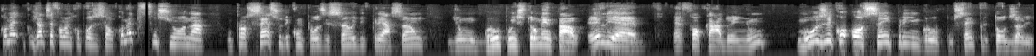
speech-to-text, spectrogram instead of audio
Como é, já que você falou em composição, como é que funciona o processo de composição e de criação? De um grupo instrumental, ele é, é focado em um músico ou sempre em grupo, sempre todos ali?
